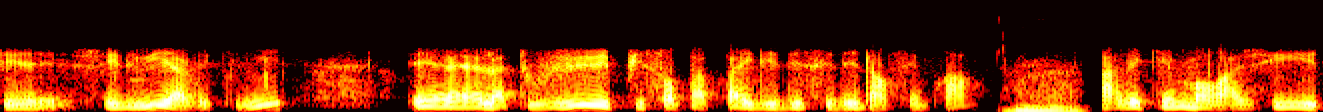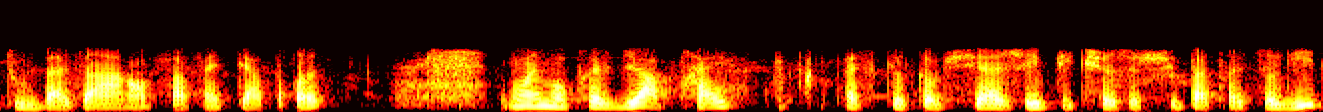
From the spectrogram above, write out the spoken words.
chez, chez lui, avec lui. Et elle a tout vu. Et puis son papa, il est décédé dans ses bras, avec hémorragie et tout le bazar. Enfin, ça a été atroce. Moi, ils m'ont prévenu après, parce que comme je suis âgée puis que je ne suis pas très solide.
